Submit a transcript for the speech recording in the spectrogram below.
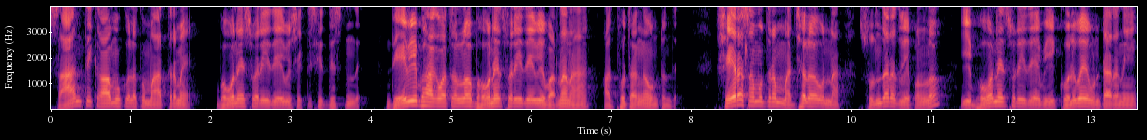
శాంతి కాముకులకు మాత్రమే భువనేశ్వరీ దేవి శక్తి సిద్ధిస్తుంది. దేవీ భాగవతంలో భువనేశ్వరీదేవి వర్ణన అద్భుతంగా ఉంటుంది. క్షీర సముద్రం మధ్యలో ఉన్న సుందర ద్వీపంలో ఈ భువనేశ్వరీదేవి కొలువై ఉంటారని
